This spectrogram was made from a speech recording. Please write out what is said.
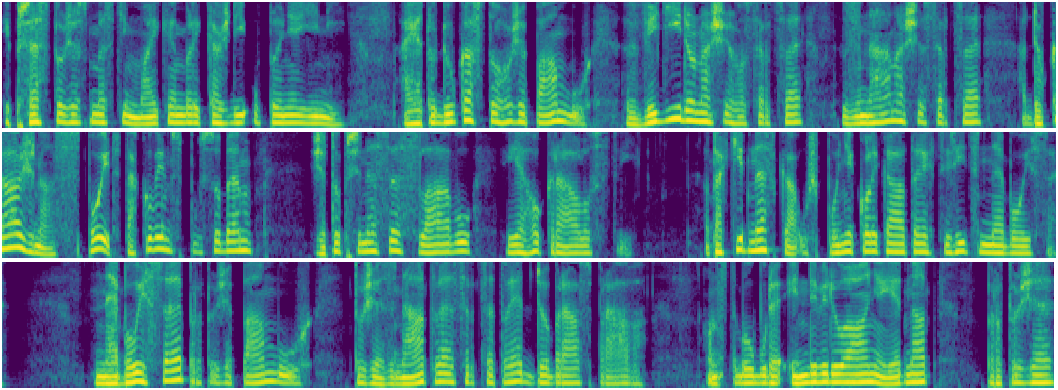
I přesto, že jsme s tím Mikem byli každý úplně jiný. A je to důkaz toho, že Pán Bůh vidí do našeho srdce, zná naše srdce a dokáže nás spojit takovým způsobem, že to přinese slávu jeho království. A tak ti dneska už po několikáté chci říct neboj se. Neboj se, protože Pán Bůh, to, že zná tvé srdce, to je dobrá zpráva. On s tebou bude individuálně jednat, protože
